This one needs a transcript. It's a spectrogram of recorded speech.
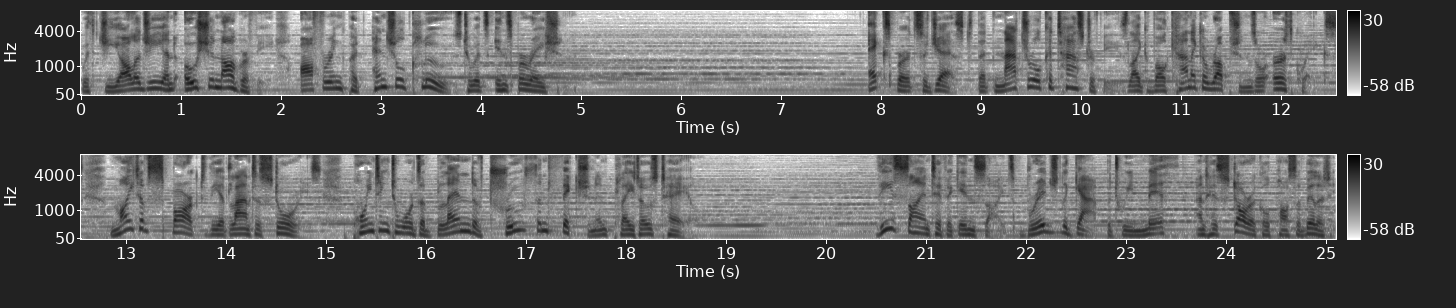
with geology and oceanography offering potential clues to its inspiration. Experts suggest that natural catastrophes like volcanic eruptions or earthquakes might have sparked the Atlantis stories, pointing towards a blend of truth and fiction in Plato's tale. These scientific insights bridge the gap between myth and historical possibility.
